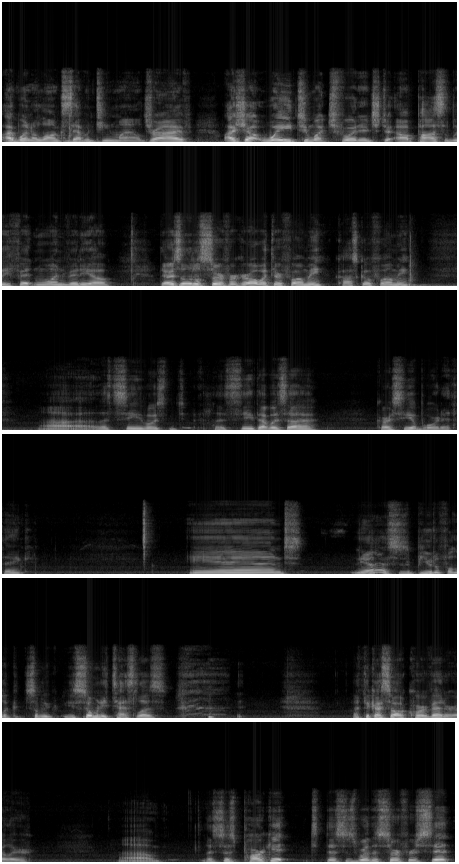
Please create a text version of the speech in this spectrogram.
I went along 17 Mile Drive. I shot way too much footage to uh, possibly fit in one video. There's a little surfer girl with her foamy, Costco foamy. Uh, let's see, what was, let's see, that was a Garcia board, I think. And yeah, this is beautiful. Look at so many, so many Teslas. I think I saw a Corvette earlier. Um, let's just park it. This is where the surfers sit.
